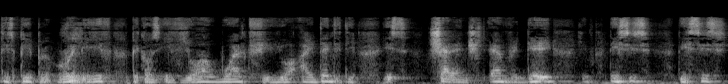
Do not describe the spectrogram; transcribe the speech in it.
these people relief because if your worldview, your identity is challenged every day, this is this is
